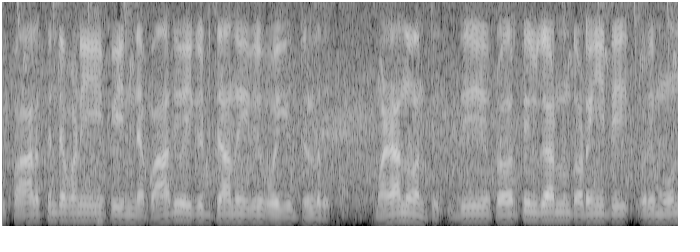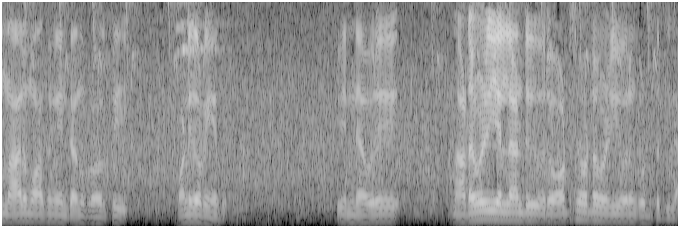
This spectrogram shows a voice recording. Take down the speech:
ഈ പാലത്തിന്റെ പണി പിന്നെ പാതി വൈകിട്ടാണ് ഇവർ പോയിട്ടുള്ളത് മഴ എന്ന് പറഞ്ഞിട്ട്. ഇത് പ്രവൃത്തി ഉദ്ഘാടനം തുടങ്ങിയിട്ട് ഒരു മൂന്ന് നാല് മാസം കഴിഞ്ഞിട്ടാണ് പ്രവൃത്തി പണി തുടങ്ങിയത്. പിന്നെ ഒരു നടവഴി അല്ലാണ്ട് ഒരു ഓട്ടോഷോട്ട വഴി പോലും കൊടുത്തിട്ടില്ല.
